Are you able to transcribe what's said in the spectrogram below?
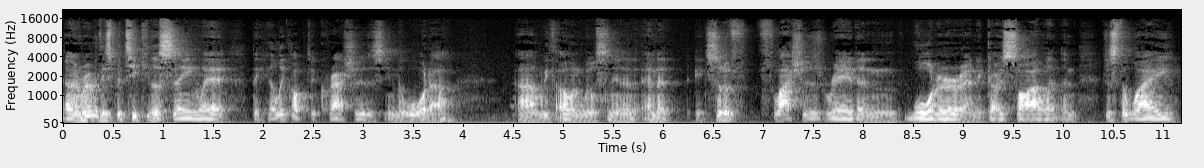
And I remember this particular scene where the helicopter crashes in the water um, with Owen Wilson in it, and it, it sort of flashes red and water, and it goes silent, and just the way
